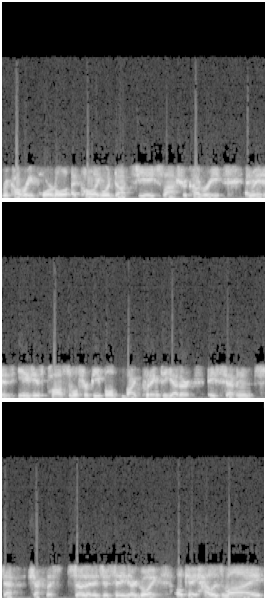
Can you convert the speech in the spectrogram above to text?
recovery portal at collingwood.ca slash recovery and made it as easy as possible for people by putting together a seven step checklist so that as you're sitting there going, okay, how is my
